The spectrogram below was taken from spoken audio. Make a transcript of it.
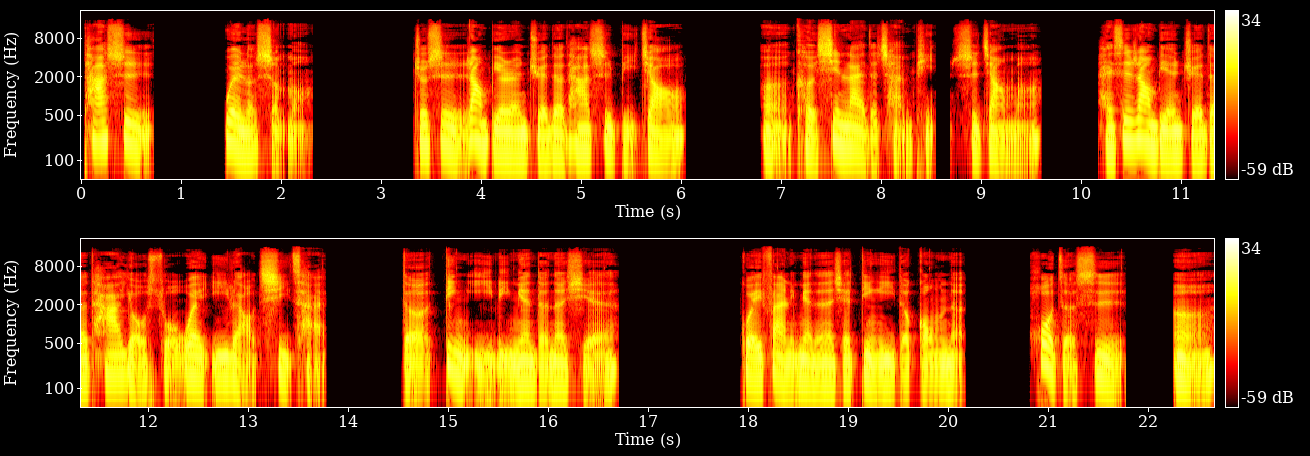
他是为了什么？就是让别人觉得它是比较。呃，可信赖的产品是这样吗？还是让别人觉得它有所谓医疗器材的定义里面的那些规范里面的那些定义的功能，或者是嗯、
